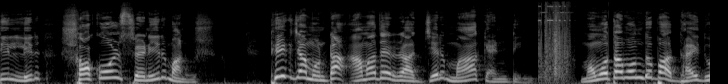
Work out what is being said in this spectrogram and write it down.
দিল্লির সকল শ্রেণির মানুষ। ঠিক যেমনটা আমাদের রাজ্যের মা ক্যান্টিন। মমতা বন্দ্যোপাধ্যায় দু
